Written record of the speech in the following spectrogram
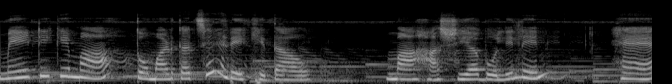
মেয়েটিকে মা তোমার কাছে রেখে দাও। মা হাসিয়া বলিলেন হ্যাঁ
